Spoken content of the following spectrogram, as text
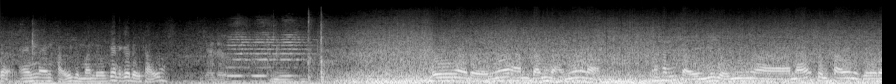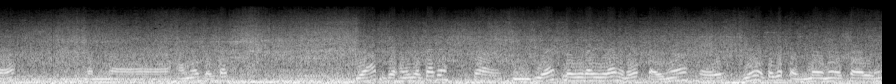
Cho- em em thử giùm anh được cái này có được thử không? Dạ được. Đi ngoài đường á anh cảm nhận á là nó không tiện ví dụ như là nói xung xoay này kia đó. Mình uh, không có chỗ cất giáp thì không có cất á. Rồi. Mình giáp đi đây đó mình rất tiện á. Hiểu nếu mà có cái thùng đây nó ok luôn á.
